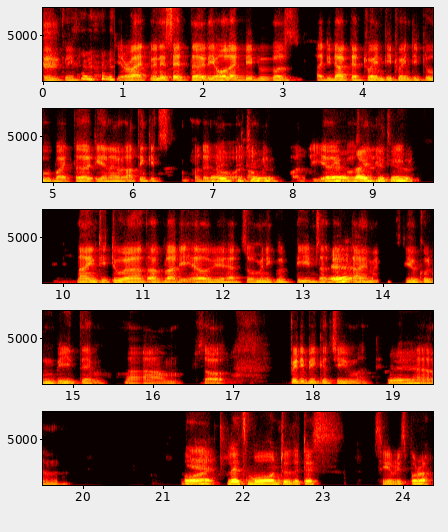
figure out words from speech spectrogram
Same thing. You're right. When I said 30, all I did was I deducted 20, 22 by 30, and I, I think it's, I don't know, 92. what the year Yeah, it goes, 92. 92 and I thought, bloody hell, we had so many good teams at Yeah. that time and still couldn't beat them. Um, so pretty big achievement. Yeah. Um, All yeah. right, let's move on to the test series, Bora.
